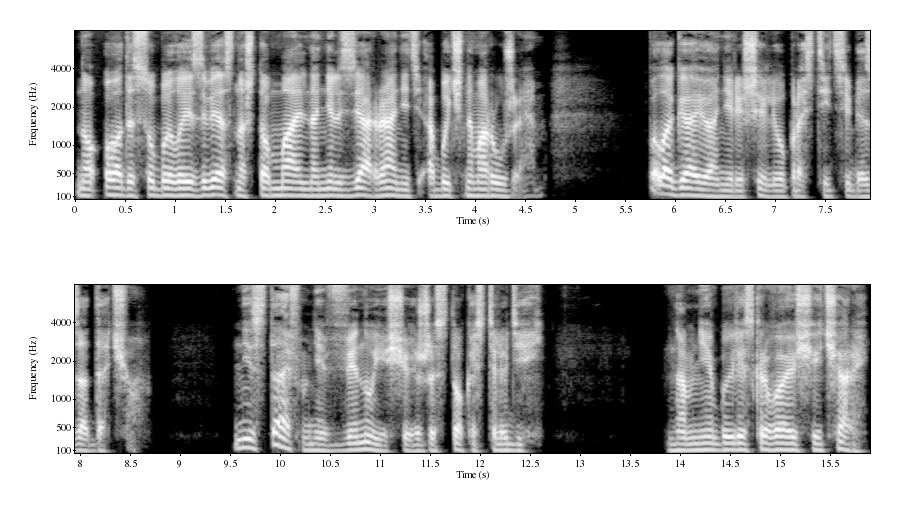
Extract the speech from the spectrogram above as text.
Но Одессу было известно, что Мальна нельзя ранить обычным оружием. Полагаю, они решили упростить себе задачу. Не ставь мне в вину еще и жестокость людей. На мне были скрывающие чары.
